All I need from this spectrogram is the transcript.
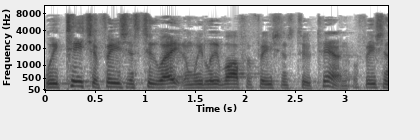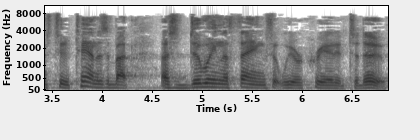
We teach Ephesians 2:8 and we leave off Ephesians 2:10. Ephesians 2:10 is about us doing the things that we were created to do.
